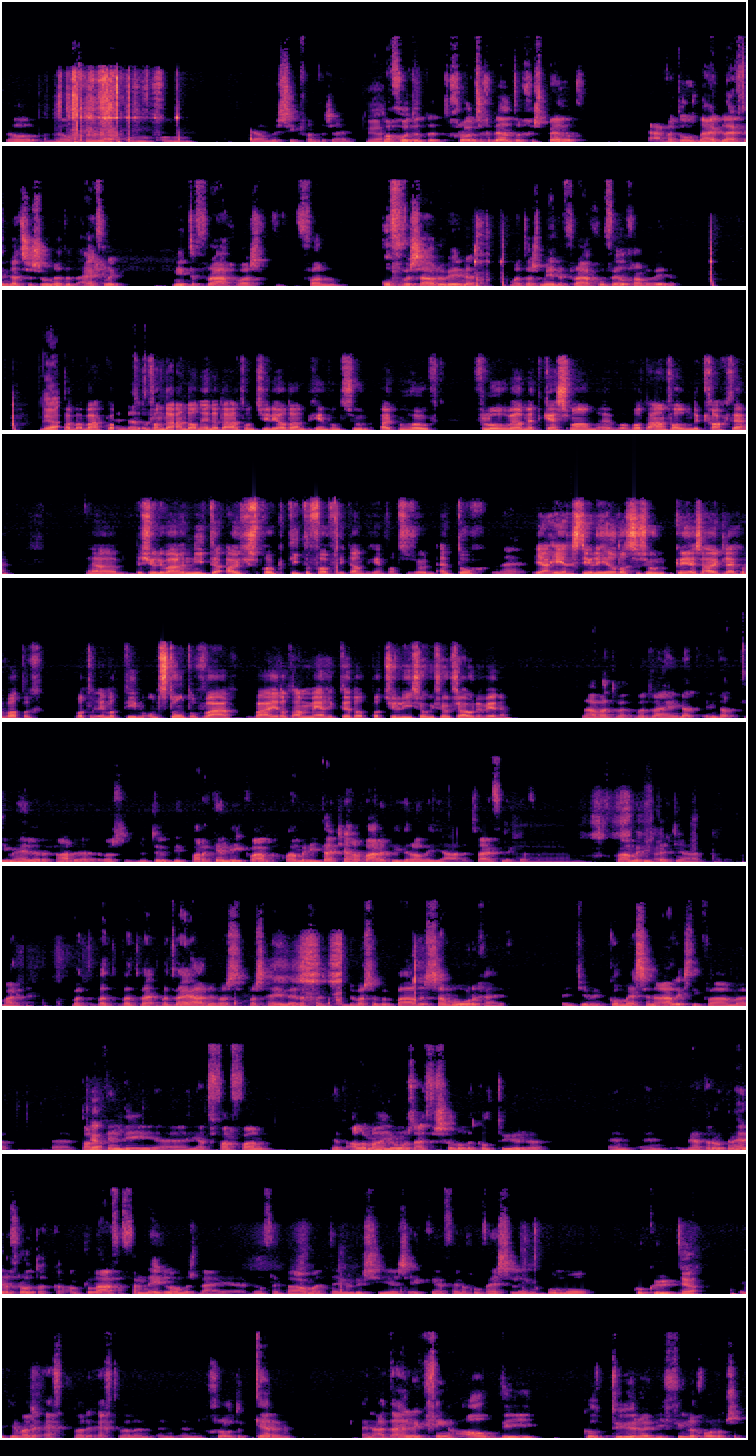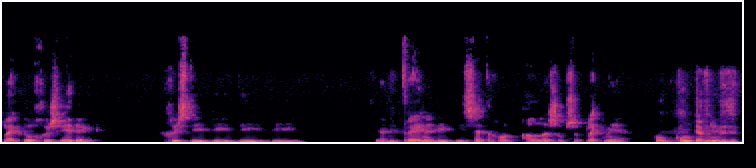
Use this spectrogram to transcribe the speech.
wel, wel genoeg om, om, ja, om er ziek van te zijn. Ja. Maar goed, het, het grootste gedeelte gespeeld. Ja, wat ons bijblijft in dat seizoen, dat het eigenlijk niet de vraag was van of we zouden winnen, maar het was meer de vraag hoeveel gaan we winnen. Ja. Maar wa- waar kwam dat- het vandaan dan inderdaad? Want jullie hadden aan het begin van het seizoen uit mijn hoofd verloren wel met Kerstman, eh, wat- wat aanvallende krachten. Ja. Eh, dus jullie waren niet de uitgesproken titelfavoriet aan het begin van het seizoen. En toch Nee, ja, heersten jullie heel dat seizoen. Kun je eens uitleggen wat er, wat er in dat team ontstond of waar, waar je dat aan merkte dat, dat jullie sowieso zouden winnen? Nou, wat, we- wat wij in dat, in dat team heel erg hadden, was natuurlijk die Park en Lee. Kwamen, kwamen die dat jaar of waren die er al een jaar? Dat twijfel ik. even. kwamen die dat jaar. Maar wat, wat, wat, wij, wat wij hadden was, was heel erg. Er was een bepaalde saamhorigheid. Weet je, met Comes en Alex die kwamen. Eh Park Ja. en Lee, eh, je had Farfan. Je had allemaal jongens uit verschillende culturen. En, en we hadden er ook een hele grote enclave van Nederlanders bij. eh, Wilfred Bouma, Theo Lucius, ik, uh, Vennegoef Hesseling, Bommel, Cocu. Ja. Weet je, we hadden echt, we hadden echt wel een, een, een grote kern. En uiteindelijk gingen al die culturen, die vielen gewoon op zijn plek door Guus Hiddink. Guus, die, die, die, die, ja, die trainer, die, die zette gewoon alles op zijn plek neer. Gewoon continu.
